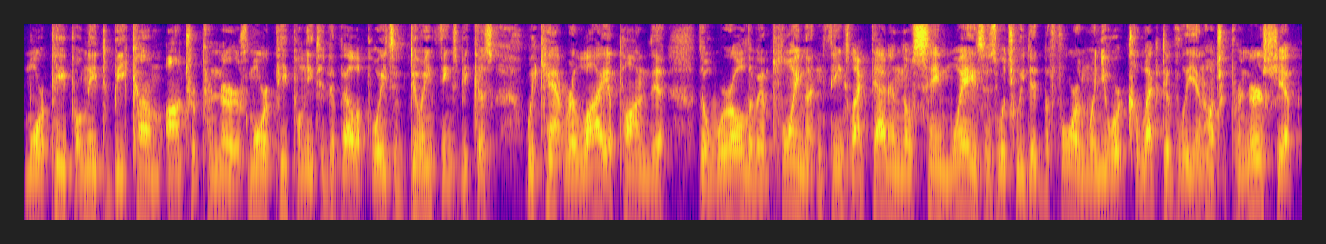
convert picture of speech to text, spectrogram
more people need to become entrepreneurs. More people need to develop ways of doing things because we can't rely rely upon the, the world of employment and things like that in those same ways as which we did before. And when you work collectively in entrepreneurship,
